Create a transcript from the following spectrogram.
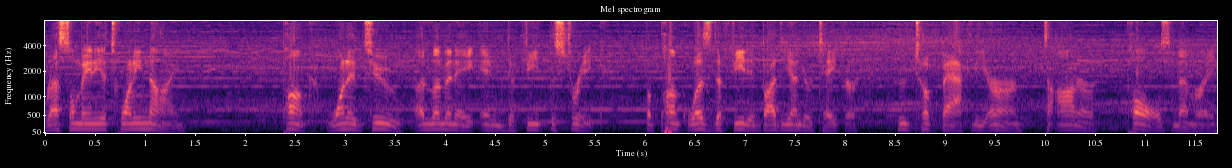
WrestleMania 29, Punk wanted to eliminate and defeat the streak but Punk was defeated by The Undertaker, who took back the urn to honor Paul's memory.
